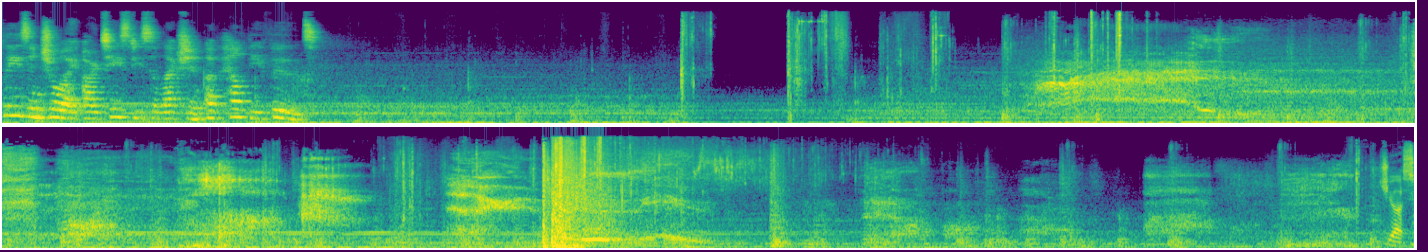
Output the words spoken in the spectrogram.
Please enjoy our tasty selection of healthy foods. Just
